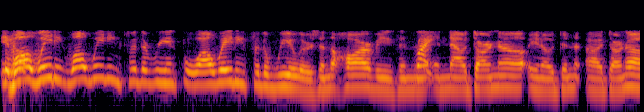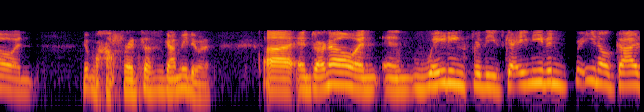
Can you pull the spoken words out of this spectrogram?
you know while waiting, while waiting for the reinf- while waiting for the Wheelers and the Harveys and Right. and now Darno, you know, uh, Darno and wow, Francesa has got me doing it. Uh, and Darno and and waiting for these guys, and even you know guys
